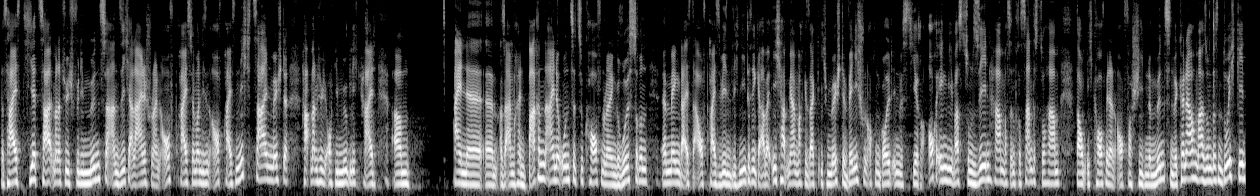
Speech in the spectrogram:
Das heißt, hier zahlt man natürlich für die Münze an sich alleine schon einen Aufpreis. Wenn man diesen Aufpreis nicht zahlen möchte, hat man natürlich auch die Möglichkeit, ähm, eine, ähm, also einfach einen Barren eine Unze zu kaufen oder in größeren äh, Mengen, da ist der Aufpreis wesentlich niedriger. Aber ich habe mir einfach gesagt, ich möchte, wenn ich schon auch in Gold investiere, auch irgendwie was zum Sehen haben, was Interessantes zu haben. Darum, ich kaufe mir dann auch verschiedene Münzen. Wir können auch mal so ein bisschen durchgehen.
